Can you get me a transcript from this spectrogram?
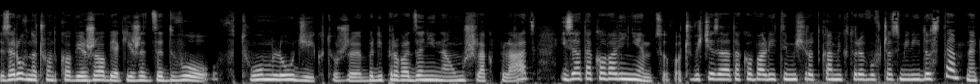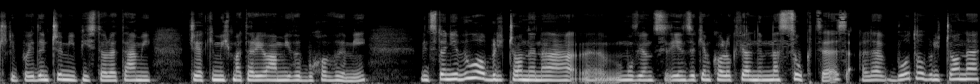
zarówno członkowie ŻOB, jak i ZZW w tłum ludzi, którzy byli prowadzeni na umszlak plac i zaatakowali Niemców. Oczywiście zaatakowali tymi środkami, które wówczas mieli dostępne, czyli pojedynczymi pistoletami czy jakimiś materiałami wybuchowymi. Więc to nie było obliczone na, e, mówiąc językiem kolokwialnym, na sukces, ale było to obliczone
